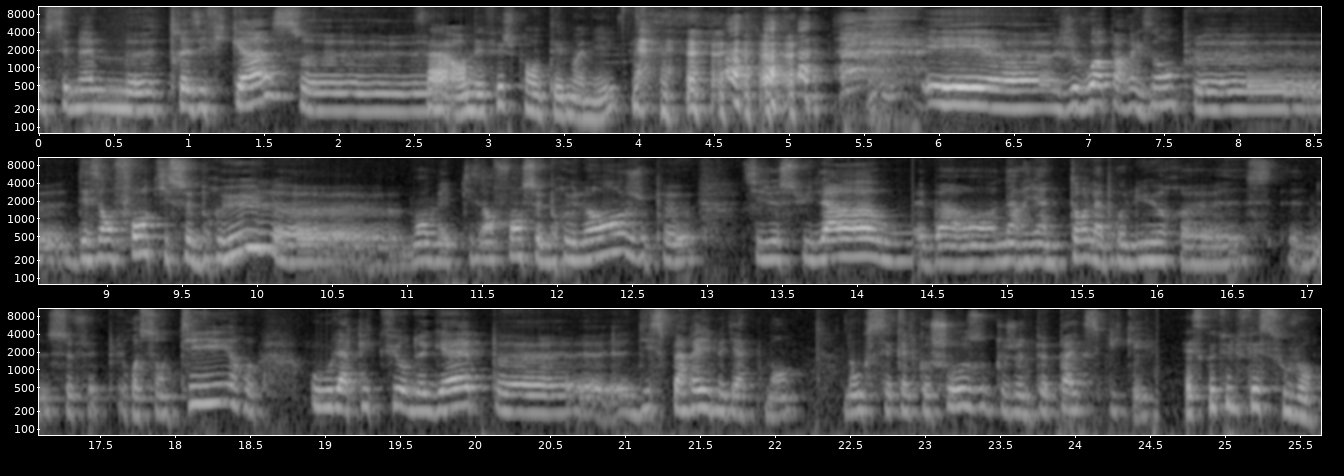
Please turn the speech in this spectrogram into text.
que c'est même euh, très efficace. Euh. Ça, en effet, je peux en témoigner. et euh, je vois par exemple des enfants qui se brûlent. bon, mes petits enfants se brûlant, je peux, si je suis là, ou, eh ben, en n'a rien de temps, la brûlure ne se fait plus ressentir, ou la piqûre de guêpe disparaît immédiatement. Donc c'est quelque chose que je ne peux pas expliquer. Est-ce que tu le fais souvent?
